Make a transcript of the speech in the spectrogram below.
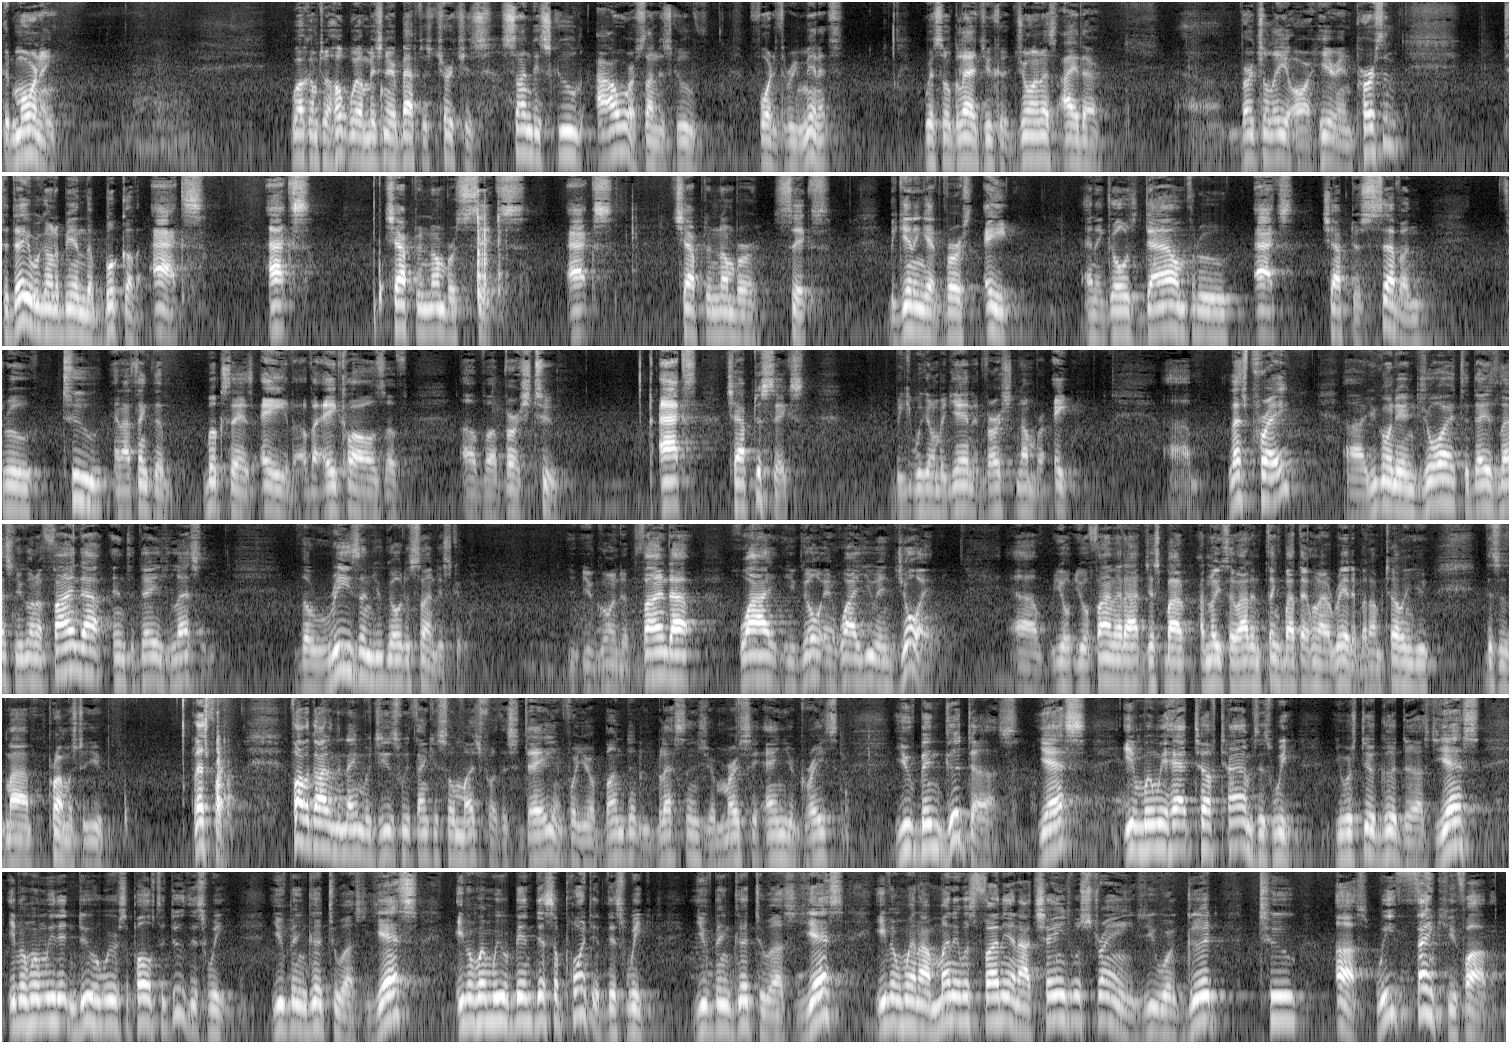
Good morning. Welcome to Hopewell Missionary Baptist Church's Sunday School Hour Sunday School 43 Minutes. We're so glad you could join us either uh, virtually or here in person. Today we're going to be in the book of Acts, Acts chapter number 6. Acts chapter number 6, beginning at verse 8, and it goes down through Acts chapter 7 through 2, and I think the book says A, of the A clause of, of uh, verse 2. Acts chapter 6, we're going to begin at verse number 8. Um, let's pray. Uh, you're going to enjoy today's lesson. You're going to find out in today's lesson the reason you go to Sunday school. You're going to find out why you go and why you enjoy it. Uh, you'll, you'll, find that out just by, I know you said, well, I didn't think about that when I read it, but I'm telling you, this is my promise to you. Let's pray. Father God, in the name of Jesus, we thank you so much for this day and for your abundant blessings, your mercy, and your grace. You've been good to us. Yes, even when we had tough times this week, you were still good to us. Yes, even when we didn't do what we were supposed to do this week, you've been good to us. Yes, even when we were being disappointed this week, you've been good to us. Yes, even when our money was funny and our change was strange, you were good to us. We thank you, Father.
